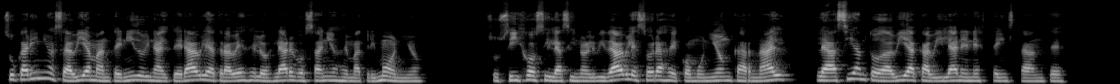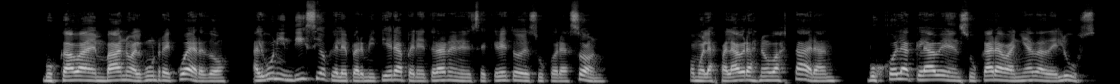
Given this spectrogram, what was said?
su cariño se había mantenido inalterable a través de los largos años de matrimonio. Sus hijos y las inolvidables horas de comunión carnal la hacían todavía cavilar en este instante. Buscaba en vano algún recuerdo, algún indicio que le permitiera penetrar en el secreto de su corazón, como las palabras no bastaran, buscó la clave en su cara bañada de luz,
